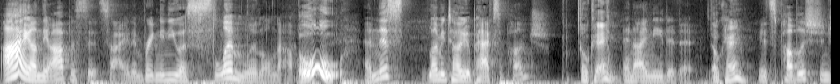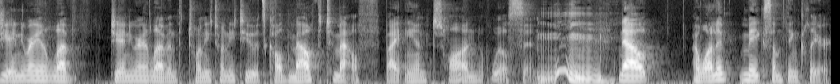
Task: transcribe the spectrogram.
I, on the opposite side, am bringing you a slim little novel. Oh, And this, let me tell you, packs a punch, okay. and I needed it. Okay. It's published in January 11th, January 11th, 2022. It's called Mouth to Mouth by Antoine Wilson. Mm. Now, I want to make something clear.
